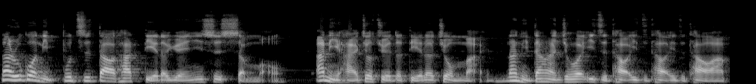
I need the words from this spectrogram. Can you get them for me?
那如果你不知道它跌的原因是什么？那、你还就觉得跌了就买，那你当然就会一直套，一直套，一直套啊！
